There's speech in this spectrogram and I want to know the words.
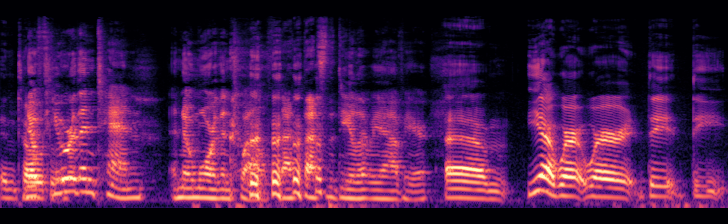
in total. no fewer than ten and no more than twelve. that, that's the deal that we have here. um, yeah, where where the the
